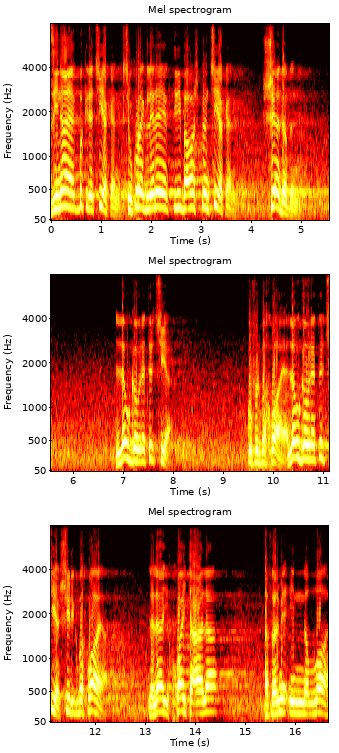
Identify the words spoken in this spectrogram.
زینایەک بکرێت چیەکەن کچ و کوڕێک لێرە یەکتری باوەش بکەن چیەکەن شێ دەبن لەو گەورەتر چییە کوفر بەخوایە لەو گەورەتر چییە شیرک بەخوایە لە لای خوای تەعالا ئەفەرمێ إن الله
